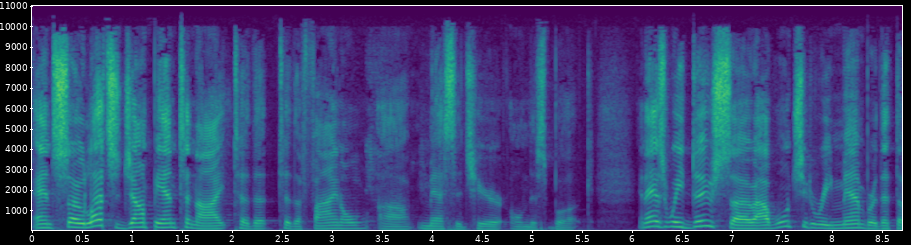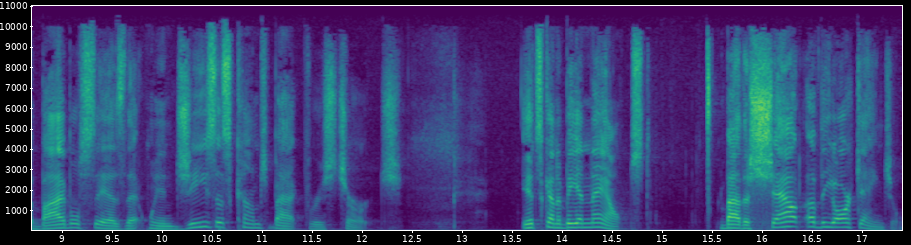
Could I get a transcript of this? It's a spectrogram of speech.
And so let's jump in tonight to the, to the final uh, message here on this book. And as we do so, I want you to remember that the Bible says that when Jesus comes back for his church, it's going to be announced by the shout of the archangel.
